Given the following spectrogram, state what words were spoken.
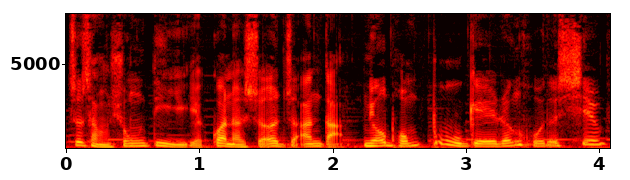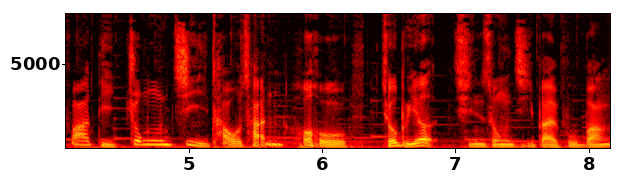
这场兄弟也灌了十二支安打，牛棚不给人活的先发底中继套餐，吼九比二轻松击败富邦，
